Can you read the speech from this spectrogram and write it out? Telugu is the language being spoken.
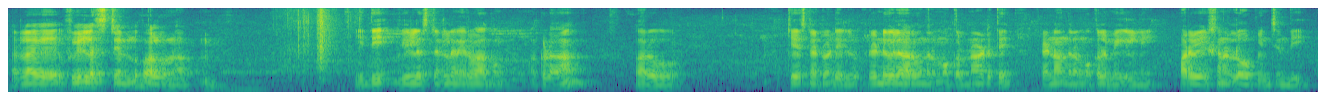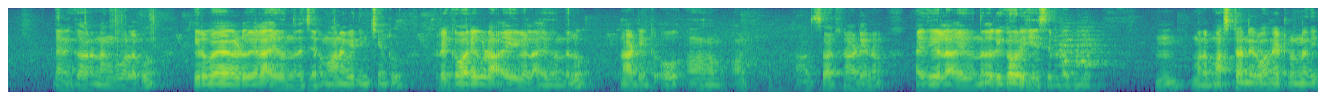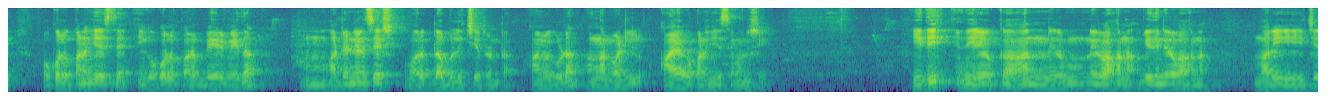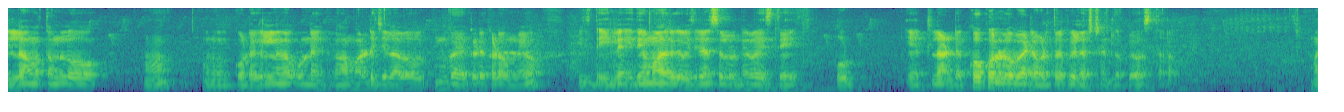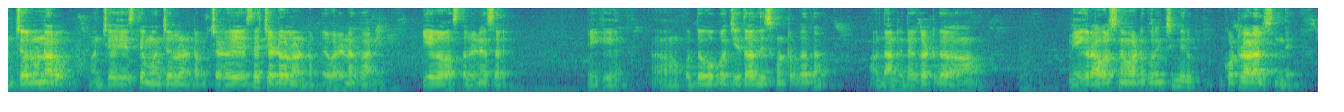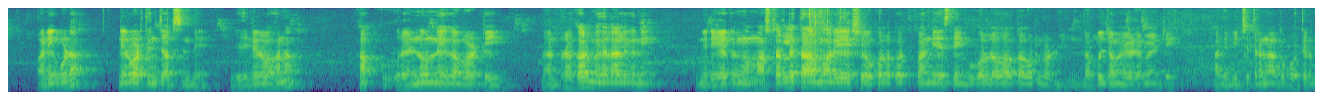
అలాగే ఫీల్డ్ అసిస్టెంట్లు పాల్గొన్నారు. ఇది ఫీల్డ్ అసిస్టెంట్ల నిర్వాహకం. అక్కడ వారు చేసినటువంటి రెండు వేల ఆరు వందల మొక్కలు నాటితే రెండు వందల మొక్కలు మిగిలినాయి పర్యవేక్షణ లోపించింది. దాని కారణంగా వాళ్ళకు ఇరవై ఏడు వేల ఐదు వందల జరిమానా విధించిండ్రు. రికవరీ కూడా ఐదు వేల ఐదు వందలు నాటిండ్రు. ఓ, నాటిన ఐదు వేల ఐదు వందలు రికవరీ చేశారు డబ్బులు. మరి మాస్టర్ నిర్వహణ ఎట్లున్నది? ఒకళ్ళు పని చేస్తే ఇంకొకళ్ళు పని పేరు మీద అటెండెన్స్ వేసి వారికి డబ్బులు ఇచ్చారంట ఆమె కూడా అంగన్వాడీలు ఆయాగా పనిచేసే మనిషి. ఇది వీరి యొక్క నిర్ నిర్వహణ విధి నిర్వహణ. మరి జిల్లా మొత్తంలో ఆ, కోటగిరిలో కాకుండా ఇంకా కామారెడ్డి జిల్లాలో ఇంకా ఎక్కడెక్కడ ఉన్నాయో ఇది ఇదే ఇదే మాదిరిగా విజిలెన్స్లో నిర్వహిస్తే ఎట్లా అంటే ఒక్కొక్కరు బయట పడతారు ఫీల్డ్ అసిస్టెంట్లు వ్యవస్థలో వాళ్ళు ఉన్నారు మంచిగా చేస్తే మంచోళ్ళు అంటాం చెడు చేస్తే చెడోళ్ళు అంటాం ఎవరైనా కానీ ఏ వ్యవస్థలైనా సరే. మీకు కొద్ది గొప్ప జీతాలు తీసుకుంటారు కదా దానికి తగ్గట్టుగా మీకు రావాల్సిన వాటి గురించి మీరు కొట్లాడాల్సిందే. పని కూడా నిర్వర్తించాల్సిందే. విధి నిర్వహణ హక్కు రెండు ఉన్నాయి కాబట్టి దాని ప్రకారం మెదలాలి కానీ మీరు ఏకంగా మాస్టర్లే తారుమారు చేసి ఒకళ్ళకి పని చేస్తే ఇంకొకళ్ళు ఒకరిలో డబ్బులు జమ చేయడం ఏంటి? అది విచిత్రం కాకపోతే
